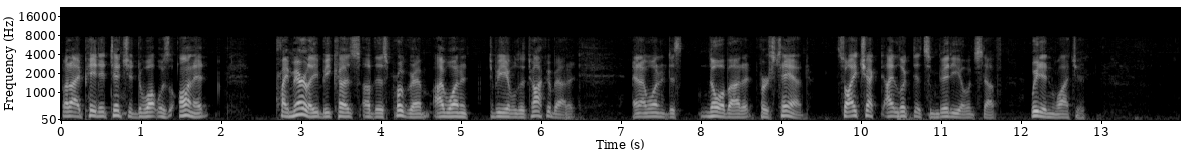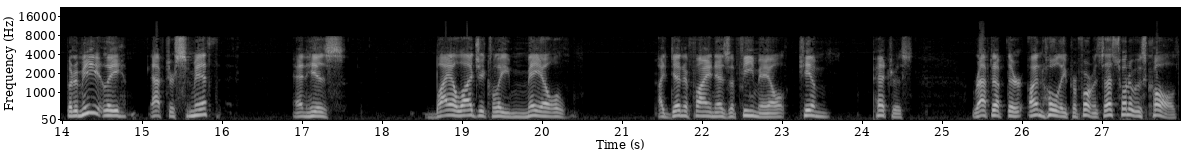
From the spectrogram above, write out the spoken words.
But I paid attention to what was on it primarily because of this program. I wanted to be able to talk about it and I wanted to know about it firsthand. So I checked, I looked at some video and stuff. We didn't watch it. But immediately after Smith and his biologically male identifying as a female, Kim Petras, wrapped up their unholy performance. That's what it was called.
